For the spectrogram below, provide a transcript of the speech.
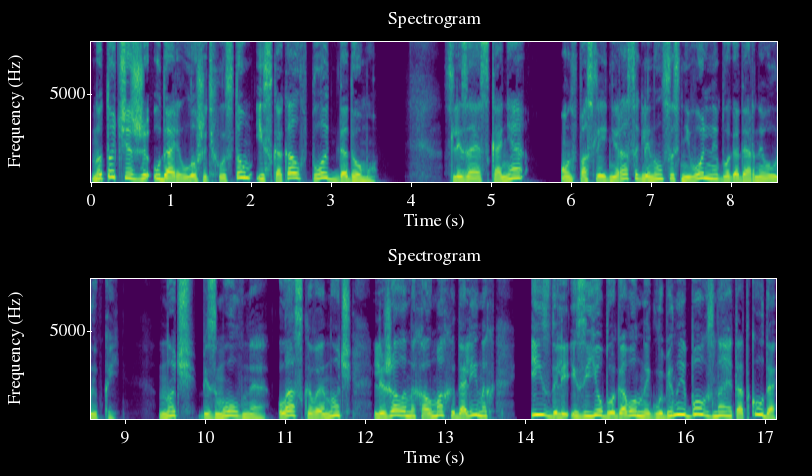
Но тотчас же ударил лошадь хлыстом и скакал вплоть до дому. Слезая с коня, он в последний раз оглянулся с невольной благодарной улыбкой. Ночь, безмолвная, ласковая ночь, лежала на холмах и долинах, издали из ее благовонной глубины, бог знает откуда,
